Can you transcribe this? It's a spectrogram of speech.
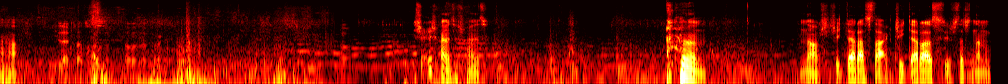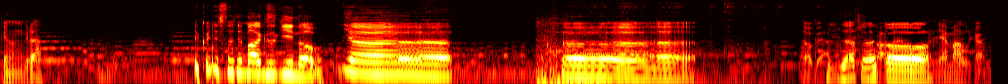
Aha. Ile czasu zostało do końca? O, Już, już koniec, już koniec. No, czyli teraz tak, czyli teraz już zaczynamy kolejną grę. Tylko niestety Max zginął. Nie. Eee, Dobra. Dlaczego? Nie mazgaj się.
